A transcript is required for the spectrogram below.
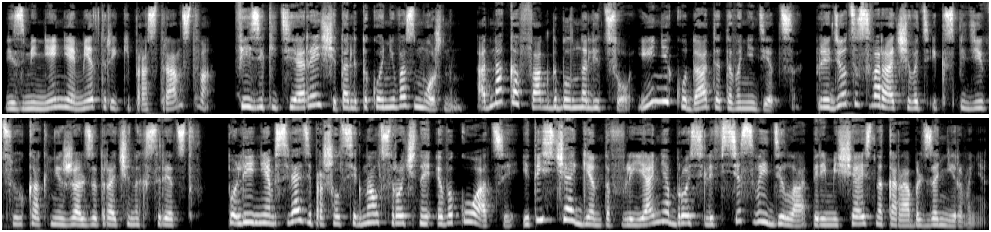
Изменение метрики пространства? Физики Тиаре считали такое невозможным. Однако факт был налицо, и никуда от этого не деться. Придется сворачивать экспедицию, как не жаль затраченных средств. По линиям связи прошел сигнал срочной эвакуации, и тысячи агентов влияния бросили все свои дела, перемещаясь на корабль зонирования.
